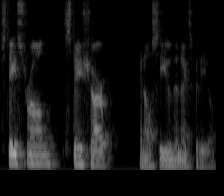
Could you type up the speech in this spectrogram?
Stay strong, stay sharp, and I'll see you in the next video.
